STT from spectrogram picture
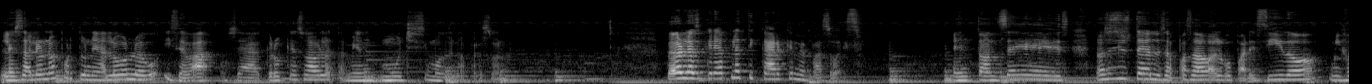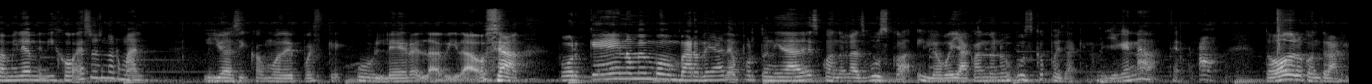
le sale una oportunidad luego, luego y se va. O sea, creo que eso habla también muchísimo de una persona. Pero les quería platicar que me pasó eso. Entonces, no sé si a ustedes les ha pasado algo parecido. Mi familia me dijo, eso es normal. Y yo así como de, pues qué culera es la vida. O sea, ¿Por qué no me bombardea de oportunidades cuando las busco y luego ya cuando no busco, pues ya que no me llegue nada? Pero no, todo lo contrario.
